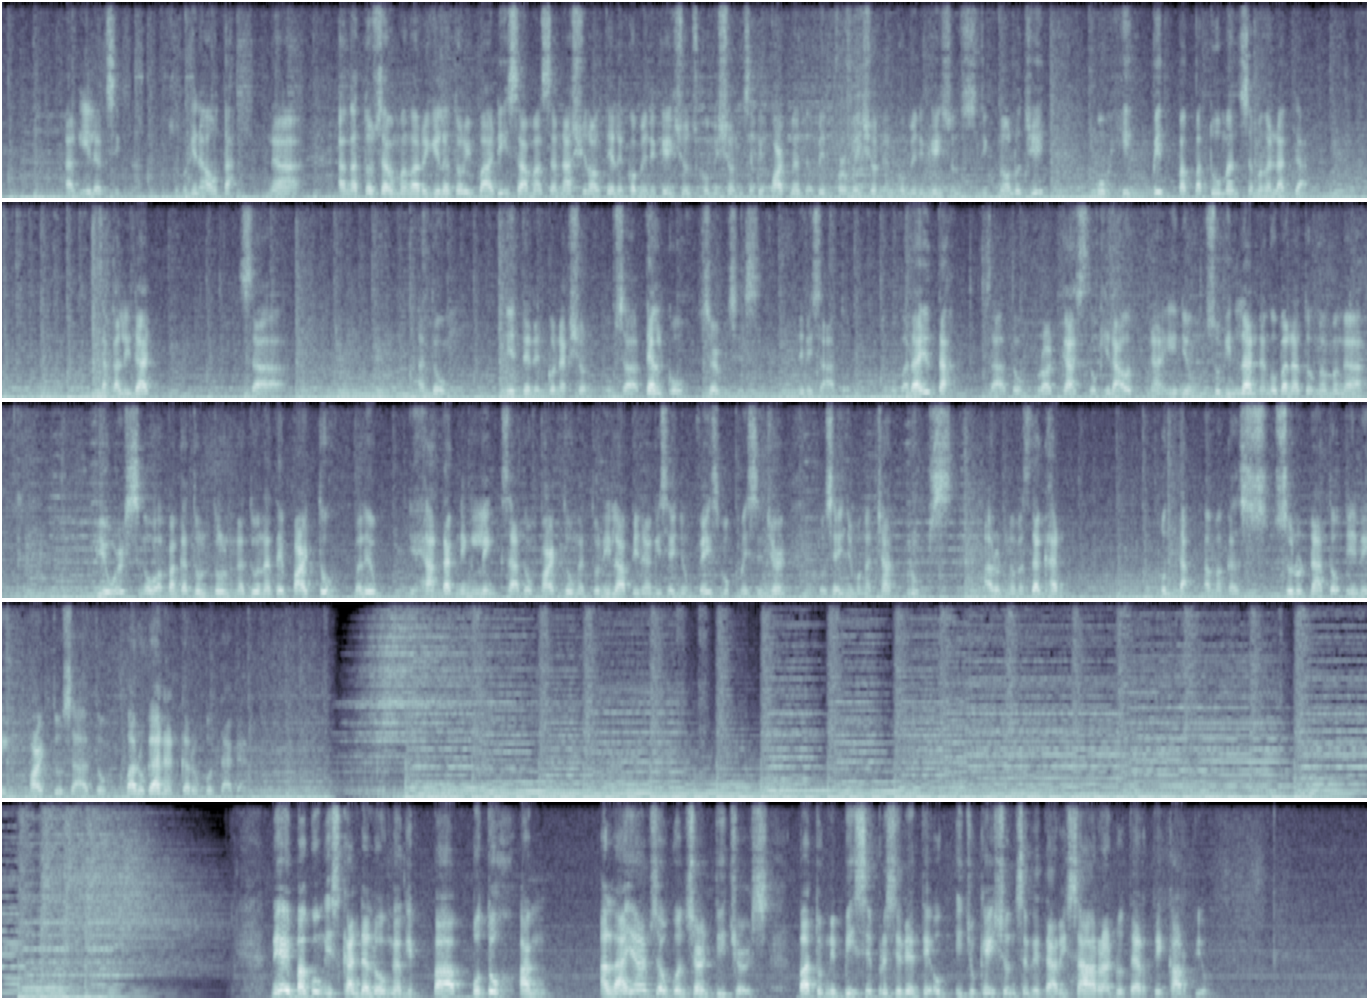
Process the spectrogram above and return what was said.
ang ilang signal. So maginauta na ang ato sa mga regulatory body sama sa National Telecommunications Commission sa Department of Information and Communications Technology muhigpit pagpatuman sa mga lagda sa kalidad sa atong internet connection o sa telco services din sa ato. O padayon ta sa atong broadcast o hinaot na inyong suginlan ang uban nato nga mga viewers nga wa pang katultul nga doon natin part 2 bali ihatag ning link sa atong part 2 nga nila pinagi sa inyong Facebook Messenger o sa inyong mga chat groups aron nga mas daghan unta ang makasunod nato ining part 2 sa atong baruganan karong buntagan. Ni ay bagong iskandalo nga gipabuto ang Alliance of Concerned Teachers batok ni Vice Presidente og Education Secretary Sara Duterte Carpio.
